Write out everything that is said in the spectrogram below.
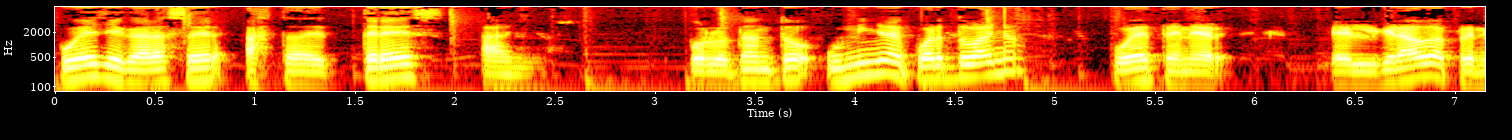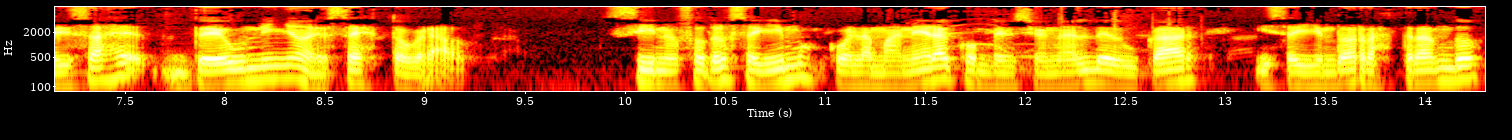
puede llegar a ser hasta de 3 años. Por lo tanto, un niño de cuarto año puede tener el grado de aprendizaje de un niño de sexto grado. Si nosotros seguimos con la manera convencional de educar y siguiendo arrastrando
